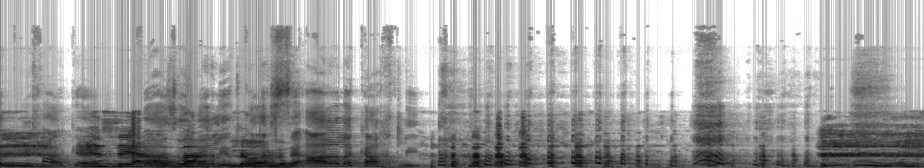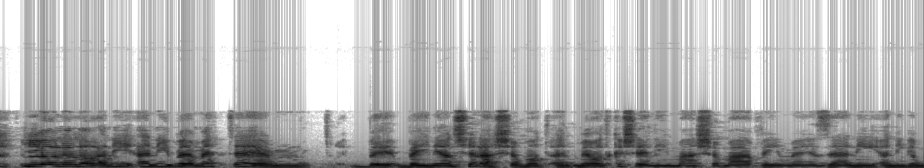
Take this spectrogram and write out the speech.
לבדיחה, כן? איזה אהבה, ואז הוא אומר לי, את לא, כל לא. השיער לקחת לי. לא, לא, לא, אני, אני באמת, אמ, ב- בעניין של האשמות, מאוד קשה לי עם האשמה ועם אה, זה, אני, אני גם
